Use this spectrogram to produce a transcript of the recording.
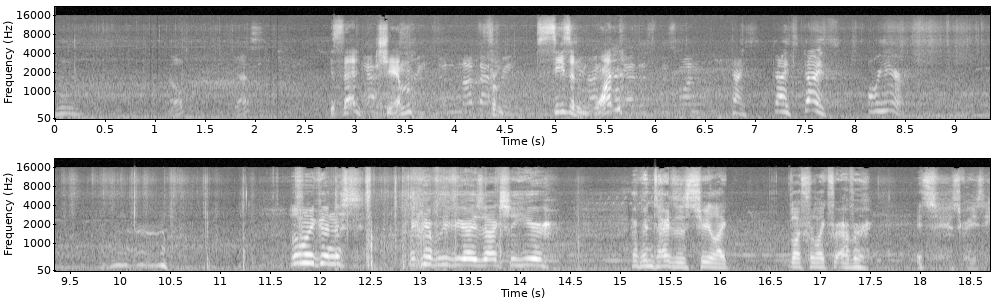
Hmm. Is that Jim from season one? Guys, guys, guys, over here. Oh my goodness. I can't believe you guys are actually here. I've been tied to this tree like, like for like forever. It's, it's crazy.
